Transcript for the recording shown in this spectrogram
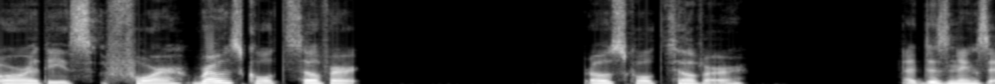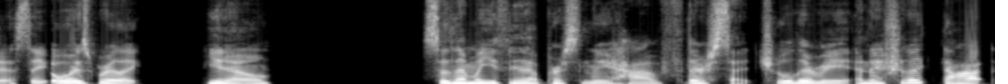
or these four rose gold silver rose gold silver. That doesn't exist. They always wear like, you know. So then when you think that person, they have their set jewelry. And I feel like that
